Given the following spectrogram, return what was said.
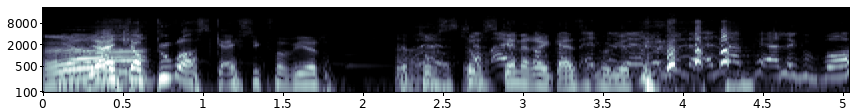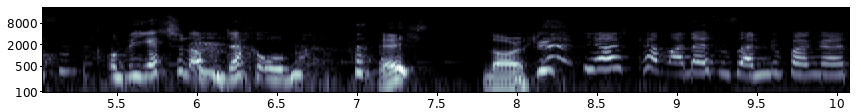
Ja. Ja, ich glaube, du warst geistig verwirrt. Ja, ist, Ich Tops hab ist generell einfach am geistig verwirrt. Runde eine Enderperle geworfen und bin jetzt schon auf dem Dach oben. Echt? Lol. Ja, ich kam an, als es angefangen hat.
